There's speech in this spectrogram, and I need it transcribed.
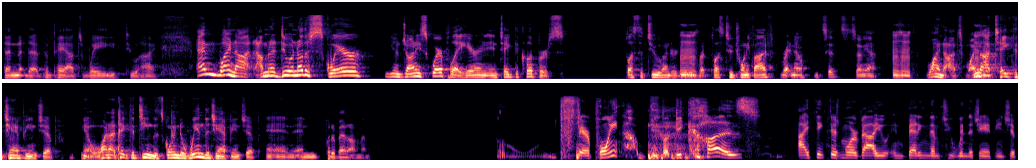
Then that the payout's way too high. And why not? I'm going to do another square, you know, Johnny Square play here and, and take the Clippers plus the 200 Mm. but plus 225 right now it sits. So yeah. Mhm. Why not? Why not take the championship? You know, why not take the team that's going to win the championship and and put a bet on them? Fair point, but because I think there's more value in betting them to win the championship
